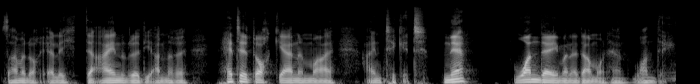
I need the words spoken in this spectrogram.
sagen wir doch ehrlich, der ein oder die andere hätte doch gerne mal ein Ticket. Ne? One day, meine Damen und Herren, one day.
